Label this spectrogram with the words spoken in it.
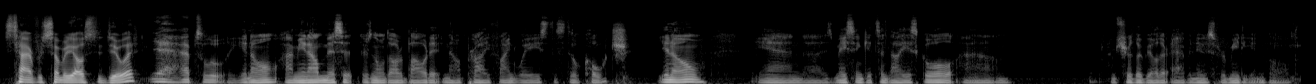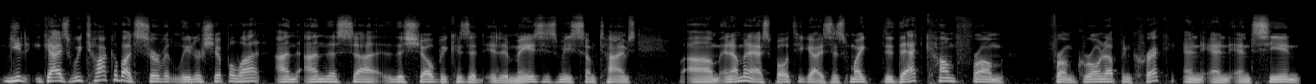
it's time for somebody else to do it? Yeah, absolutely. You know, I mean, I'll miss it. There's no doubt about it, and I'll probably find ways to still coach. You know, and uh, as Mason gets into high school, um, I'm sure there'll be other avenues for me to get involved. You guys, we talk about servant leadership a lot on on this uh, this show because it, it amazes me sometimes. Um, and I'm going to ask both you guys this, Mike. Did that come from from growing up in Crick and and and seeing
